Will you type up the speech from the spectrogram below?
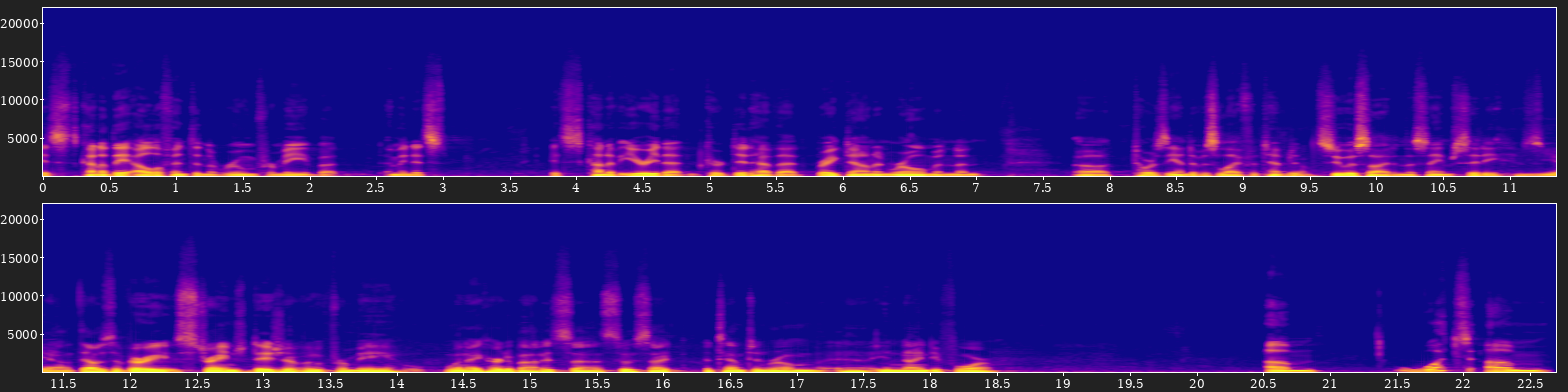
it's kind of the elephant in the room for me. But I mean it's it's kind of eerie that Kurt did have that breakdown in Rome and then uh, towards the end of his life attempted Yeah. suicide in the same city. Yeah, that was a very strange deja vu for me when I heard about his uh, suicide attempt in Rome uh, in '94. Um, what um,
